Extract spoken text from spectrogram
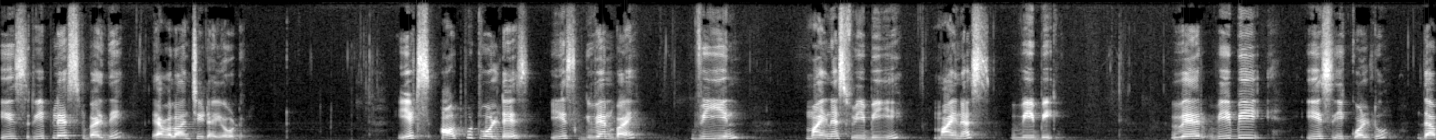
is replaced by the avalanche diode. Its output voltage is given by Vin minus VBE minus VB where VB is equal to the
